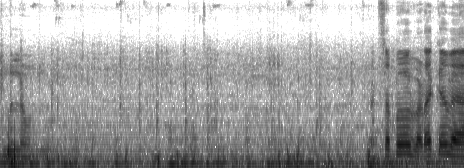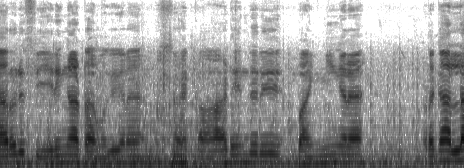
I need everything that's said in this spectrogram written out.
ഉണ്ടല്ലോ അപ്പോൾ ഇവിടെയൊക്കെ വേറൊരു ഫീലിംഗ് ആട്ടോ. നമുക്കിങ്ങനെ കാടിന്റെ ഒരു ഭംഗി ഇങ്ങനെ ഇവിടെയൊക്കെ നല്ല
